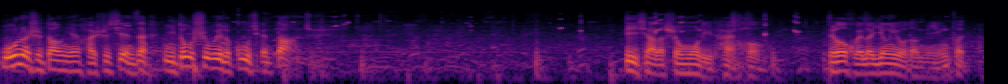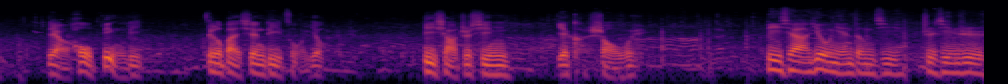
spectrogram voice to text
无论是当年还是现在，你都是为了顾全大局。陛下的生母李太后得回了应有的名分，两后并立，得伴先帝左右。陛下之心也可稍慰。陛下幼年登基，至今日，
